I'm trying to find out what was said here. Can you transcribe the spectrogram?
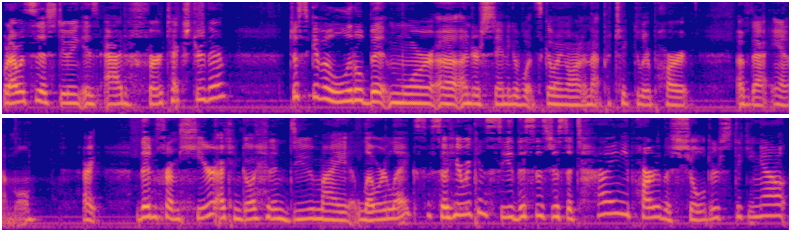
what I would suggest doing is add fur texture there, just to give a little bit more uh, understanding of what's going on in that particular part of that animal. All right, then from here, I can go ahead and do my lower legs. So here we can see this is just a tiny part of the shoulder sticking out.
